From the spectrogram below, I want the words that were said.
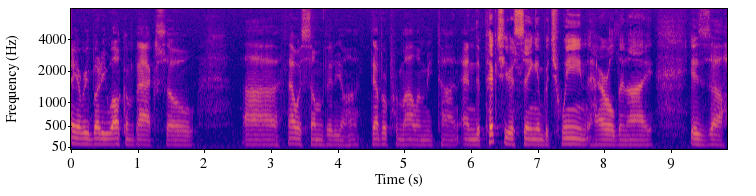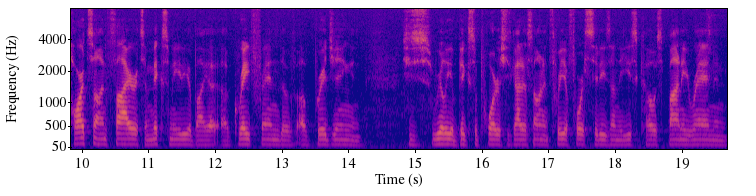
Hi, everybody. Welcome back. So uh, that was some video, huh? Deva Pramala Miten. And the picture you're seeing in between Harold and I is uh, Hearts on Fire. It's a mixed media by a, a great friend of, of Bridging. And she's really a big supporter. She's got us on in three or four cities on the East Coast, Bonnie Wren. And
